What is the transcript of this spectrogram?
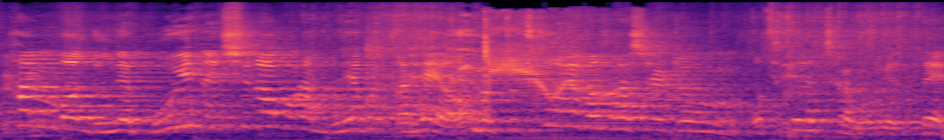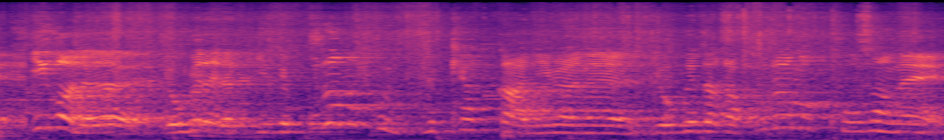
네. 한번 눈에 보이는 실험을 한번 해볼까 해요. 이것도 처음해봐서 사실 좀 어떻게 될지 잘 모르겠는데 이거를 여기다 이렇게, 이렇게 뿌려놓고 이렇게 할까 아니면은 여기다가 뿌려놓고 우선에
